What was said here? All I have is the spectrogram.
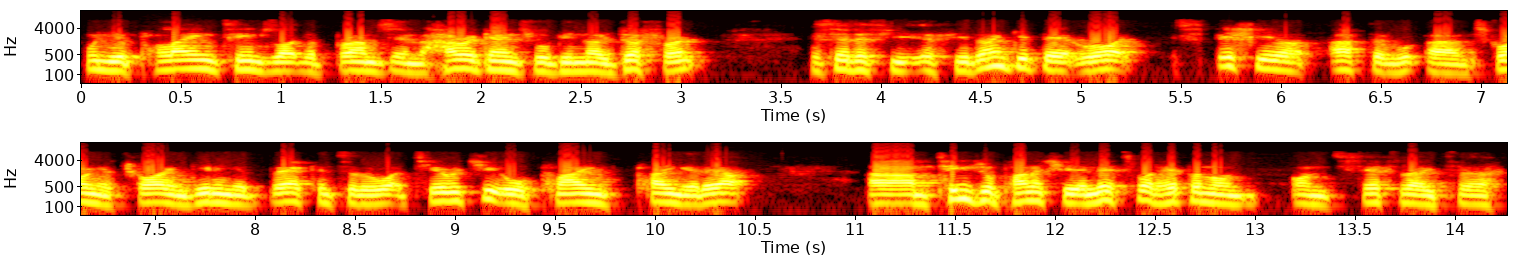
when you're playing teams like the Brums and the Hurricanes will be no different. Is that if you if you don't get that right, especially after um, scoring a try and getting it back into the right territory or playing playing it out, um, teams will punish you, and that's what happened on on Saturday to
